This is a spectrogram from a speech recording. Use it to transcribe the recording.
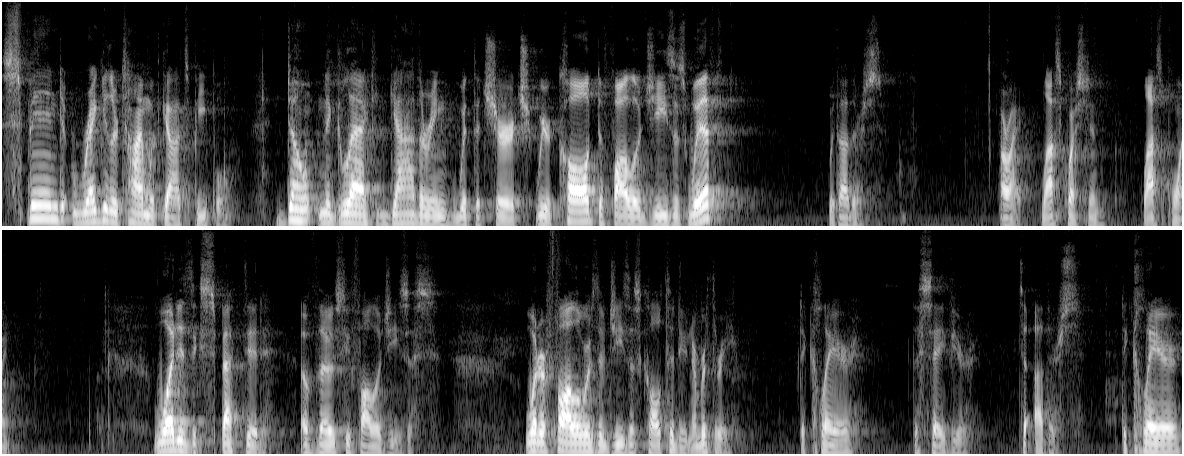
Spend regular time with God's people. Don't neglect gathering with the church. We are called to follow Jesus with with others. All right, last question, last point. What is expected of those who follow Jesus? What are followers of Jesus called to do? Number 3, declare the Savior to others. Declare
